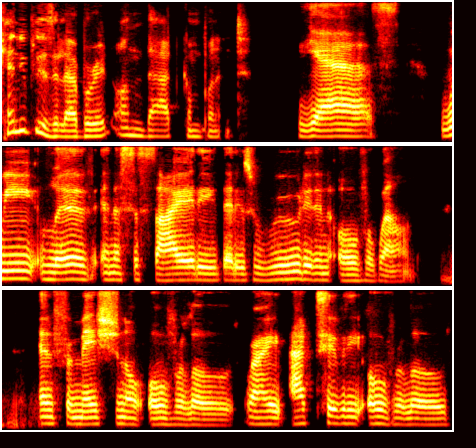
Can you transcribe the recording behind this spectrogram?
Can you please elaborate on that component? Yes. We live in a society that is rooted in overwhelm, informational overload, right? Activity overload.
